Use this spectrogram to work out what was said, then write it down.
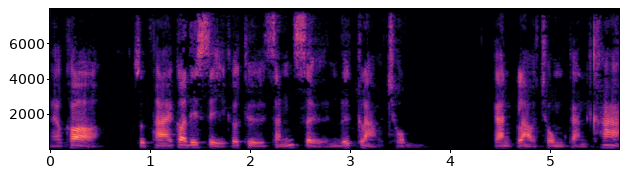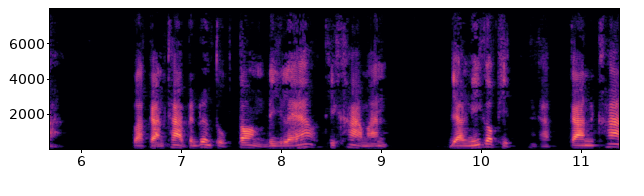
แล้วก็สุดท้ายข้อที่สี่ก็คือสรรเสริญหรือกล่าวชม การกล่าวชมการฆ่า ว่าการฆ่าเป็นเรื่องถูกต้องดีแล้วที่ฆ่ามัน อย่างนี้ก็ผิดนะครับ การฆ่า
